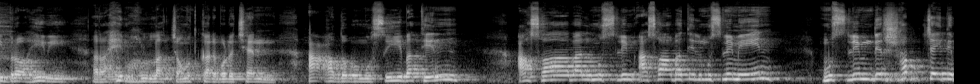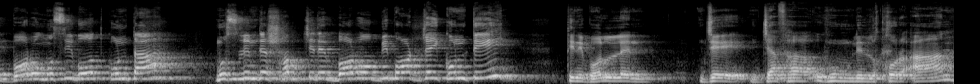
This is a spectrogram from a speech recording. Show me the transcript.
ইব্রাহিমি রাহেমহল্লা চমৎকার বলেছেন আদব মুসিবাতিন আসাব আল মুসলিম, আসাবাতিল মুসলিমিন, মুসলিমদের সবচাইতে বড় মুসিবত কোনটা? মুসলিমদের সবচেয়ে বড় বিপর্যয় কোনটি? তিনি বললেন যে জাফা উহুম লিল কোরআন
